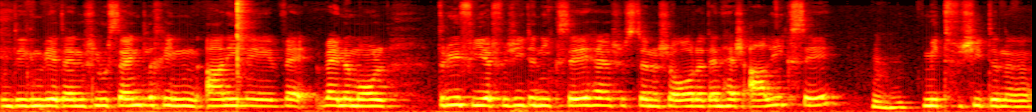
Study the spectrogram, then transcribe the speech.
Und irgendwie dann schlussendlich in Anime, we- wenn du mal drei, vier verschiedene gesehen hast aus diesen Genres, dann hast du alle gesehen, Mhm. mit verschiedenen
